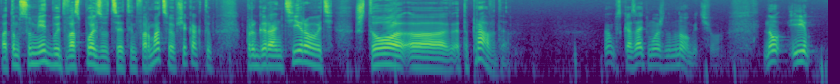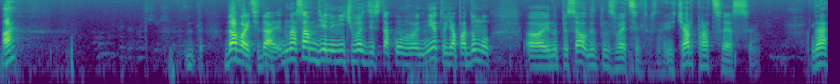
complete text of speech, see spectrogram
потом суметь будет воспользоваться этой информацией, вообще как-то прогарантировать, что э, это правда. Ну, сказать можно много чего. Ну и... А? Давайте, да. На самом деле ничего здесь такого нету. Я подумал э, и написал, это называется HR-процессы. Да?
